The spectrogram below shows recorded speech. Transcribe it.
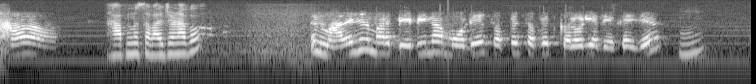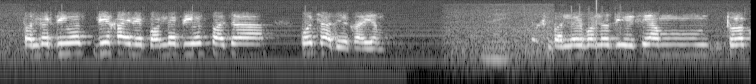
હા. આપનો સવાલ જણાવો. મારે છે મારા બેબીના મોઢે સફેદ સફેદ કરોડિયા દેખાય છે. પંદર દિવસ દેખાય ને પંદર દિવસ પાછા ઓછા દેખાય એમ. પંદર પંદર દિવસે આમ થોડાક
